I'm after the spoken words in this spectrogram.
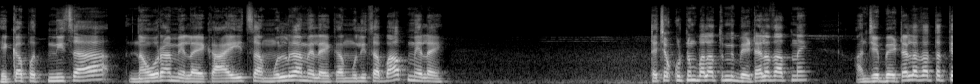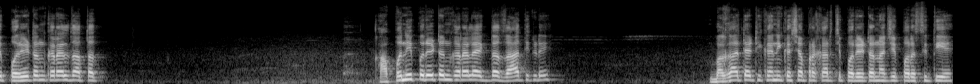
एका पत्नीचा नवरा मेला एका आईचा मुलगा मेला एका मुलीचा बाप मेला आहे त्याच्या कुटुंबाला तुम्ही भेटायला जात नाही. आणि जे भेटायला जातात ते पर्यटन करायला जातात. आपणही पर्यटन करायला एकदा जा तिकडे. बघा त्या ठिकाणी कशा प्रकारची पर्यटनाची परिस्थिती आहे.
